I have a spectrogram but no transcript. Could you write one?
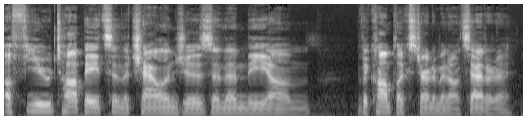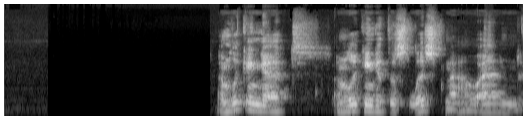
A few top 8s in the challenges and then the um the complex tournament on Saturday. I'm looking at I'm looking at this list now, and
